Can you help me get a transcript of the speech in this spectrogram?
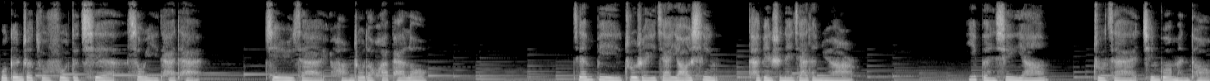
我跟着祖父的妾宋姨太太。寄寓在杭州的花牌楼，坚壁住着一家姚姓，她便是那家的女儿。一本姓杨，住在金波门头，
